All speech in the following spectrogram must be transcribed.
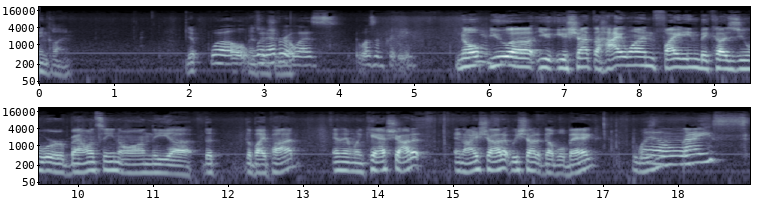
incline. Yep. Well, That's whatever she it was, it wasn't pretty. Nope, Yeah. you uh you you shot the high one fighting because you were balancing on the uh the the bipod, and then when Cash shot it and I shot it, we shot it double bagged. It was Well- nice.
